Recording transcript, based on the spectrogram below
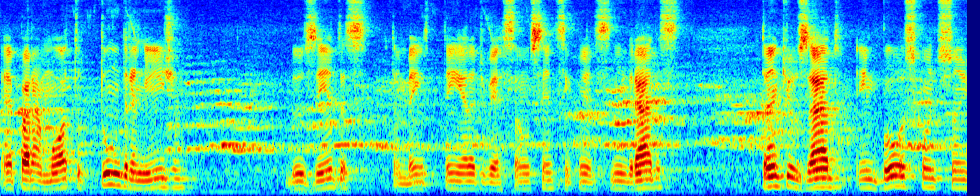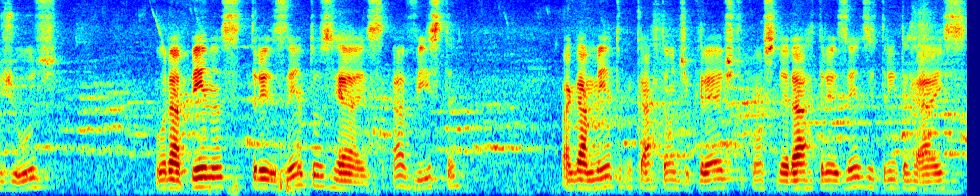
é para a moto Tundra Ninja 200, também tem ela de versão 150 cilindradas. Tanque usado em boas condições de uso por apenas 300 reais à vista Pagamento com cartão de crédito, considerar 330 reais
